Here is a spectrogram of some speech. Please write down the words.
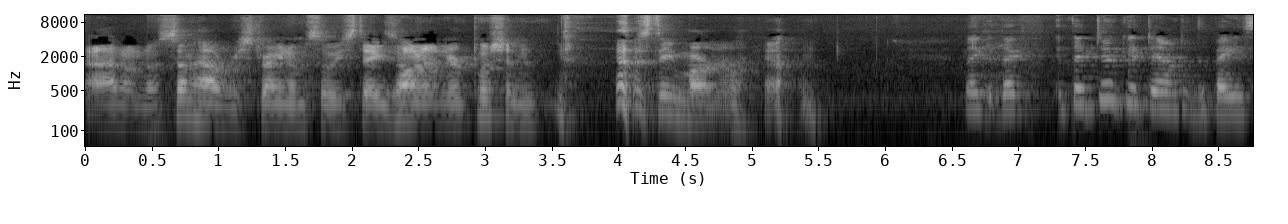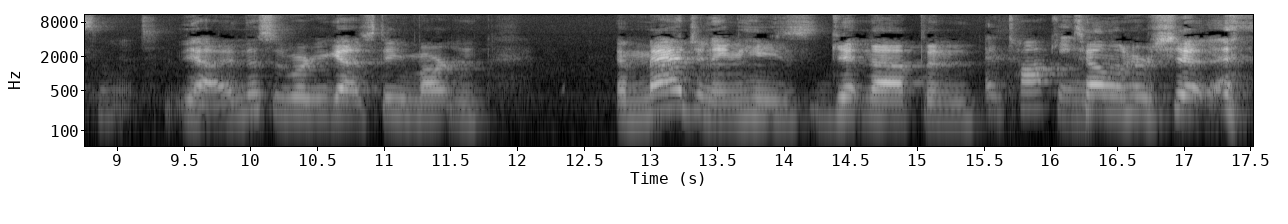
I don't know, somehow restrain him so he stays on it, and they're pushing Steve Martin around. They, they they do get down to the basement. Yeah, and this is where you got Steve Martin imagining he's getting up and And talking. telling her shit. Yeah.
